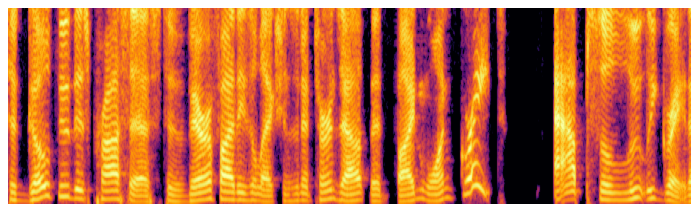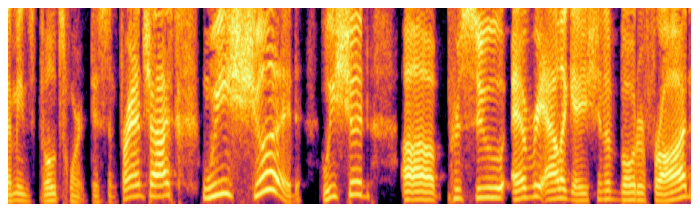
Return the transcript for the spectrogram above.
to go through this process to verify these elections, and it turns out that Biden won, great absolutely great. That means votes weren't disenfranchised. We should we should uh, pursue every allegation of voter fraud,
